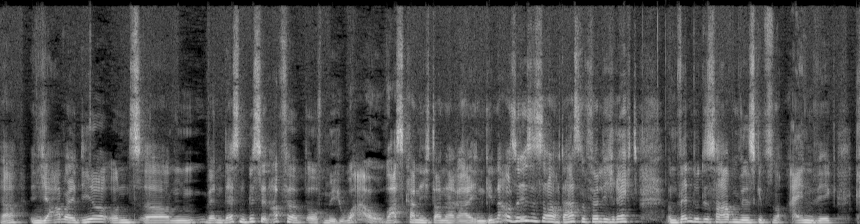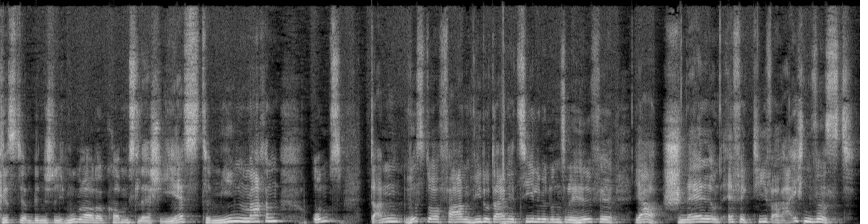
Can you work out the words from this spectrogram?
ja, ein Jahr bei dir und ähm, wenn das ein bisschen abfärbt auf mich, wow, was kann ich dann erreichen? Genauso ist es auch, da hast du völlig recht. Und wenn du das haben willst, gibt es nur einen Weg, christian-mugrau.com slash yes Termin machen und dann wirst du erfahren, wie du deine Ziele mit unserer Hilfe ja schnell und effektiv erreichen wirst.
